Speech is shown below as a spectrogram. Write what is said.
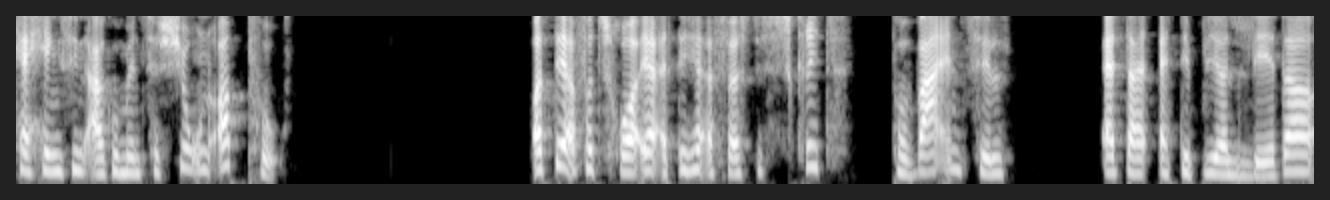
kan hænge sin argumentation op på. Og derfor tror jeg, at det her er første skridt på vejen til, at, der, at det bliver lettere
